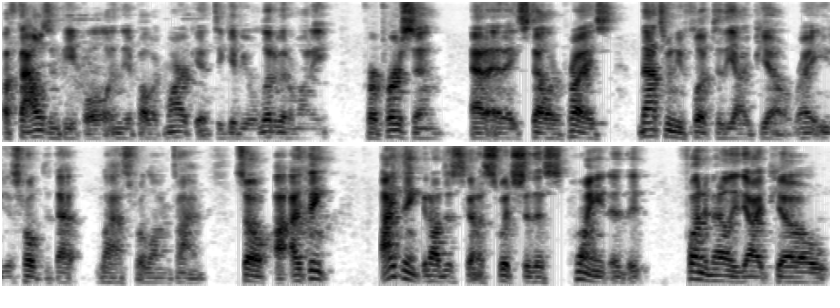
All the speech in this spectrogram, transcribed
a thousand people in the public market to give you a little bit of money per person at, at a stellar price, that's when you flip to the IPO, right? You just hope that that lasts for a long time. So I, I think, I think, and I'll just kind of switch to this point. It, it, fundamentally, the IPO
